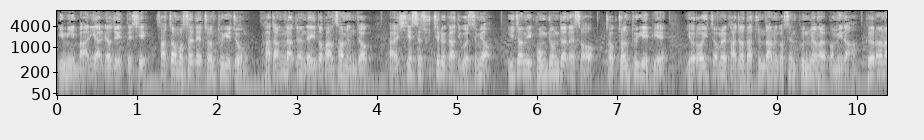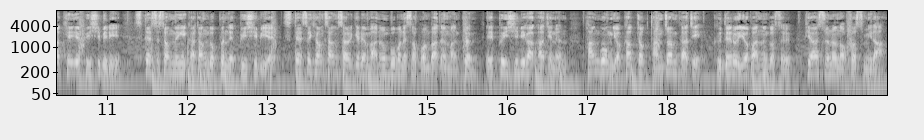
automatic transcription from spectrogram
이미 많이 알려져 있듯이 4.5세대 전투기 중 가장 낮은 레이더 반사 면적 RCS 수치를 가지고 있으며 이 점이 공중전에서 적 전투기에 비해 여러 이점을 가져다 준다는 것은 분명할 겁니다. 그러나 KF-21이 스텔스 성능이 가장 높은 F-22의 스텔스 형상 설계를 많은 부분에서 본받은 만큼 F-22가 가지는 항공 역학적 단점까지 그대로 이어받는 것을 피할 수는 없었습니다.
